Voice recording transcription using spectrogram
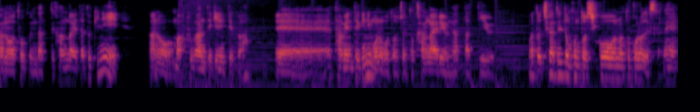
あの解くんだって考えたときに、あのまあ、不眼的にというか、えー、多面的に物事をちょっと考えるようになったっていう、まあ、どっちかというと本当思考のところですかね。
